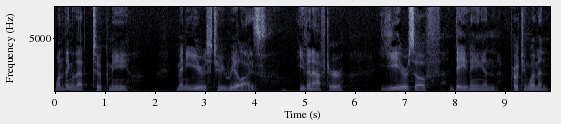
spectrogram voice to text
One thing that took me many years to realize, even after years of dating and approaching women,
